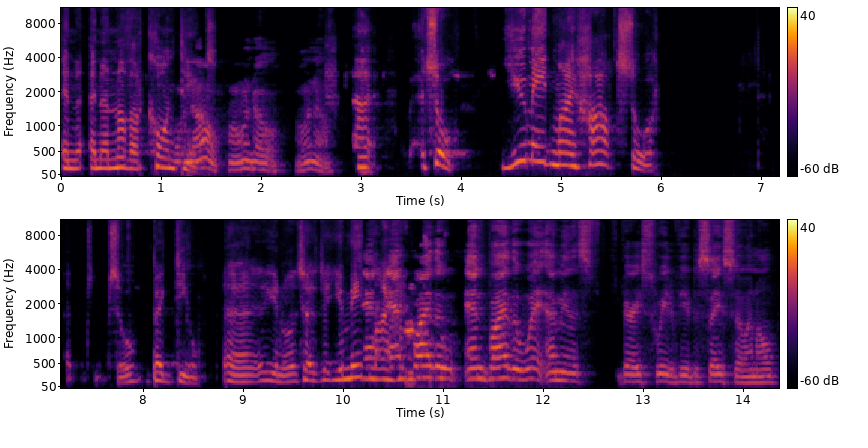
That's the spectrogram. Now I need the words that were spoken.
in, in another context. Oh no, oh no, oh no. Uh, so you made my heart sore. So big deal. Uh, you know, so you made and, my and heart. by the and by the way, I mean it's very sweet of you to say so, and I'll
